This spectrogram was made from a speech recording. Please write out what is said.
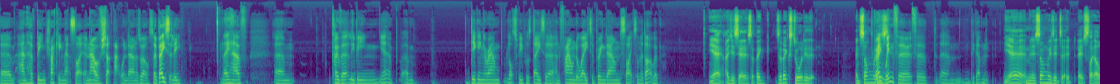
um, and have been tracking that site and now have shut that one down as well. So basically, they have um, covertly been yeah um, digging around lots of people's data and found a way to bring down sites on the dark web. Yeah, as you said, it's a big it's a big story that in some ways great win for for um, the government. Yeah, I mean, in some ways, it, it, it's like a,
